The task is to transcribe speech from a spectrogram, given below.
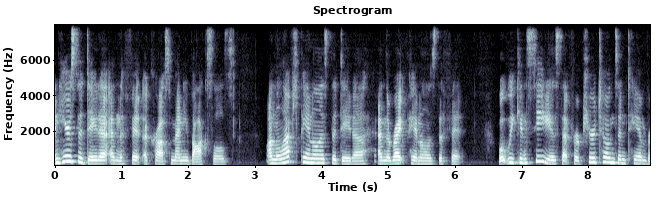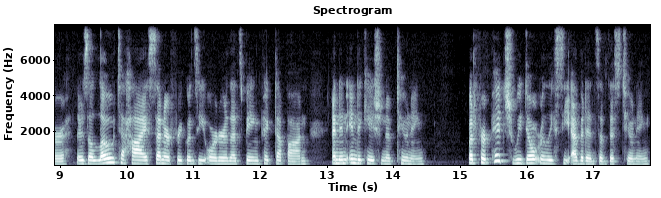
And here's the data and the fit across many voxels. On the left panel is the data, and the right panel is the fit. What we can see is that for pure tones and timbre, there's a low to high center frequency order that's being picked up on, and an indication of tuning. But for pitch, we don't really see evidence of this tuning.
